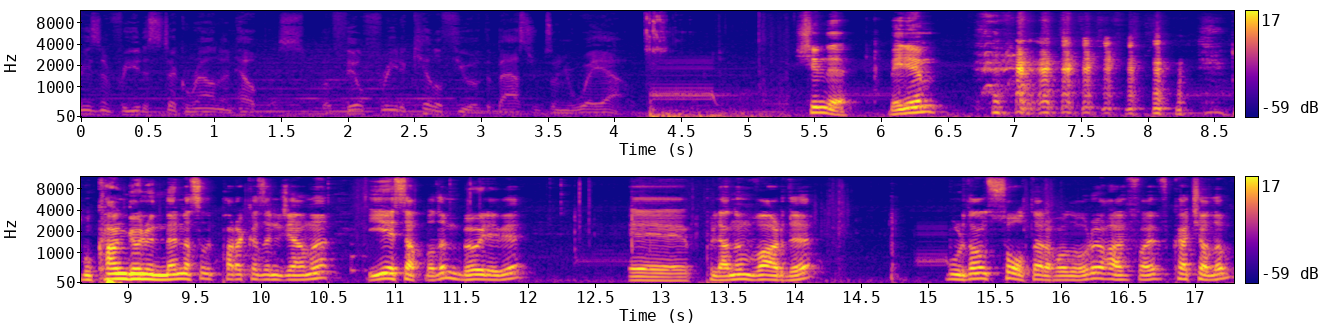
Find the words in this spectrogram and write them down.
reason for you to stick around and help us, but feel free to kill a few of the bastards on your way out. Şimdi benim bu kan gölünden nasıl para kazanacağımı iyi hesapladım. Böyle bir e, planım vardı. Buradan sol tarafa doğru hafif hafif kaçalım.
